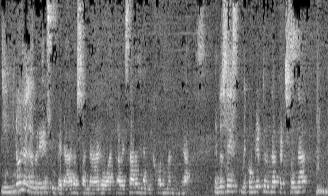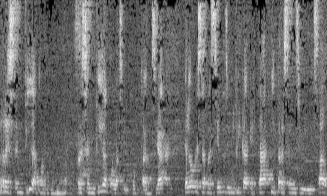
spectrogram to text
y no la logré superar o sanar o atravesar de la mejor manera, entonces me convierto en una persona resentida por el dolor, resentida por la circunstancia, y algo que se resiente significa que está hipersensibilizado.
